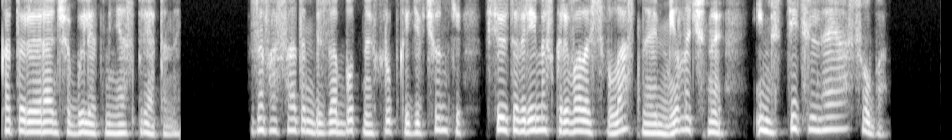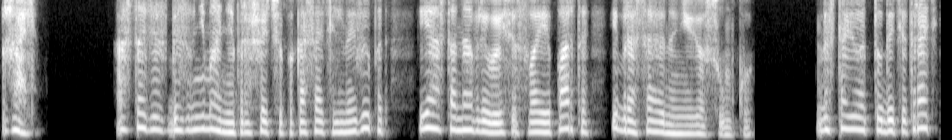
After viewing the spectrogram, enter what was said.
которые раньше были от меня спрятаны. За фасадом беззаботной хрупкой девчонки все это время скрывалась властная, мелочная и мстительная особа. Жаль. Оставив без внимания прошедший по выпад, я останавливаюсь у своей парты и бросаю на нее сумку. Достаю оттуда тетрадь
